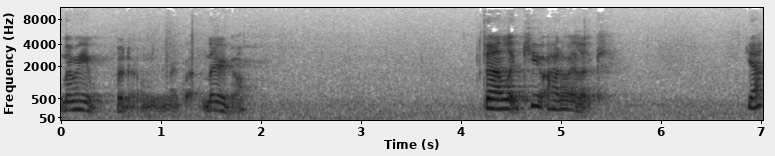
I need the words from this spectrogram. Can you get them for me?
Let me put it on my glass. There you go. Do I look cute? How do I look? Yeah?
